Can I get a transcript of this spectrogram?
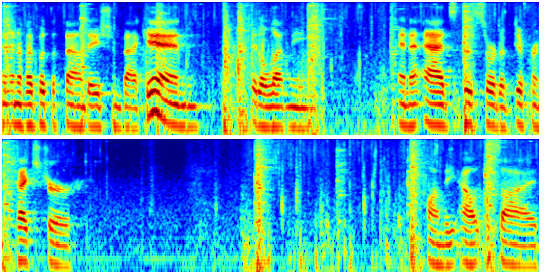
and then if I put the foundation back in, it'll let me, and it adds this sort of different texture on the outside.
